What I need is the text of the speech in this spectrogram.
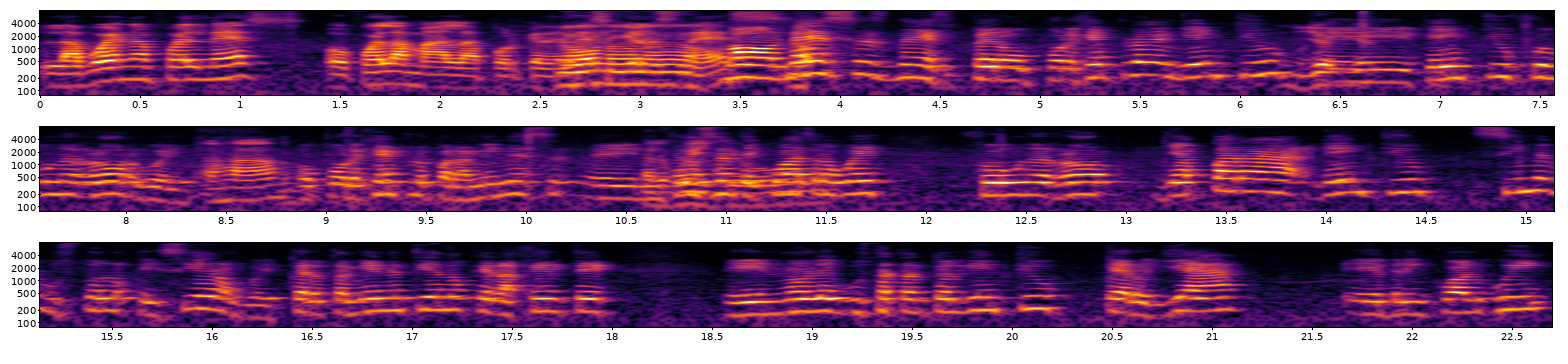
¿la buena fue el NES o fue la mala? Porque de No, NES no, siguió el no. SNES. No, NES es NES, pero por ejemplo en GameCube, Yo- eh, GameCube fue un error, güey. Ajá. O por ejemplo, para mí NES, eh, Nintendo Wii U. 64, güey, fue un error. Ya para GameCube sí me gustó lo que hicieron, güey. Pero también entiendo que la gente eh, no le gusta tanto el GameCube, pero ya eh, brincó al Wii.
